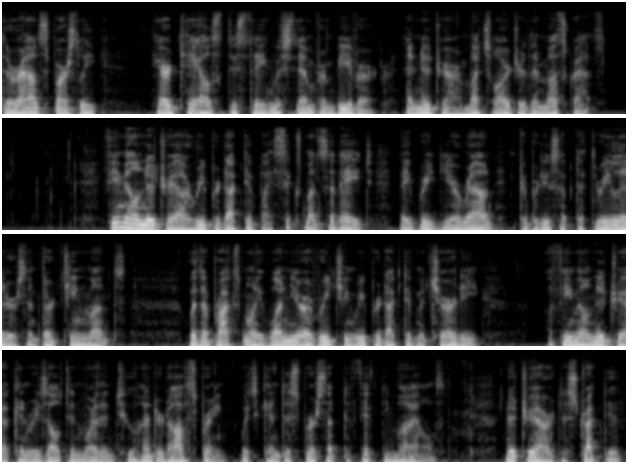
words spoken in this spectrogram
Their round, sparsely haired tails distinguish them from beaver, and nutria are much larger than muskrats. Female nutria are reproductive by six months of age. They breed year round and can produce up to three litters in 13 months. With approximately one year of reaching reproductive maturity, a female nutria can result in more than 200 offspring, which can disperse up to 50 miles. Nutria are destructive,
